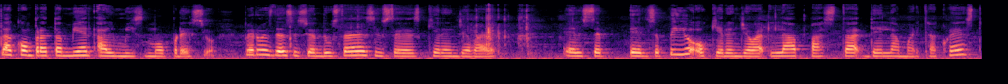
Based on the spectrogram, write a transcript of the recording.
la compra también al mismo precio. Pero es decisión de ustedes si ustedes quieren llevar el, el cepillo o quieren llevar la pasta de la marca Crest.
